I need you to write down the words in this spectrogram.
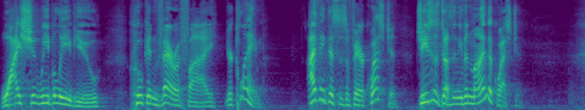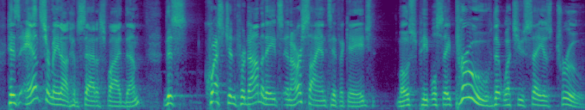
Why should we believe you? Who can verify your claim? I think this is a fair question. Jesus doesn't even mind the question. His answer may not have satisfied them. This question predominates in our scientific age. Most people say, Prove that what you say is true.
